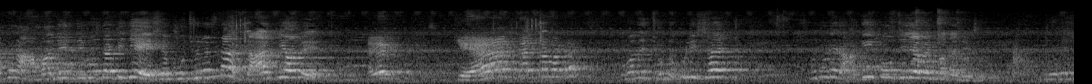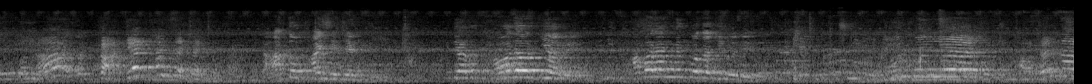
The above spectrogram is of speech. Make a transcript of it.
এখন আমাদের দেবতাটি যে এসে পৌঁছলেন না তার কি হবে? কে? তোমাদের ছোট পুলিশ সাহেব সন্ধ্যের আগেই পৌঁছে যাবেন কথা ছিল কাজে তা তো কিন্তু এখন খাওয়া দাওয়ার কি হবে? কি খাবার আনবেন কথা ছিল যে? তুই বললে খাবেন না।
